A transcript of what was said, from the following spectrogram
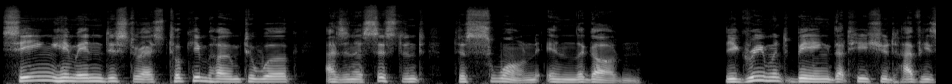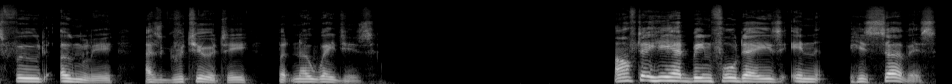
seeing him in distress, took him home to work as an assistant to Swan in the garden. The agreement being that he should have his food only as gratuity, but no wages. After he had been four days in his service,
